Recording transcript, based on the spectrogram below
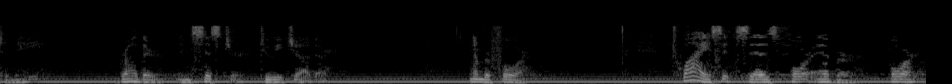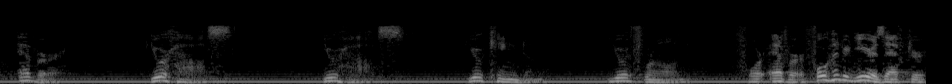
to me, brother and sister to each other. Number four. Twice it says forever, forever. Your house, your house, your kingdom, your throne, forever. 400 years after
